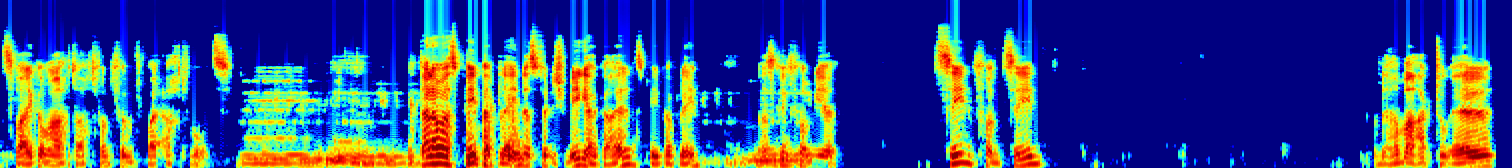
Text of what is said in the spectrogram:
2,88 von 5 bei 8 Votes. Dann haben wir das Paperplane, das finde ich mega geil, das Paperplane. Das kriegt von mir 10 von 10. Und da haben wir aktuell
